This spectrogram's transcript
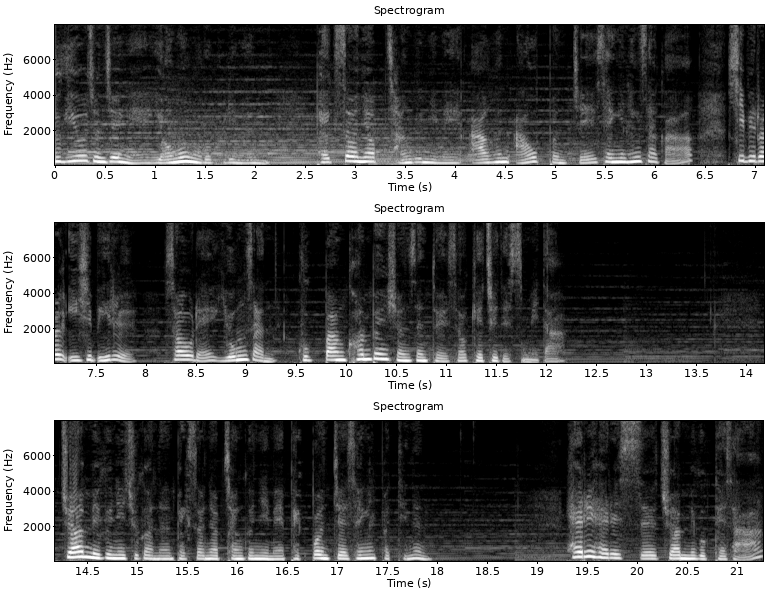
6.25 전쟁의 영웅으로 불리는 백선엽 장군님의 99번째 생일 행사가 11월 21일 서울의 용산 국방 컨벤션 센터에서 개최됐습니다. 주한미군이 주관한 백선엽 장군님의 100번째 생일 파티는 해리 해리스 주한미국 대사,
